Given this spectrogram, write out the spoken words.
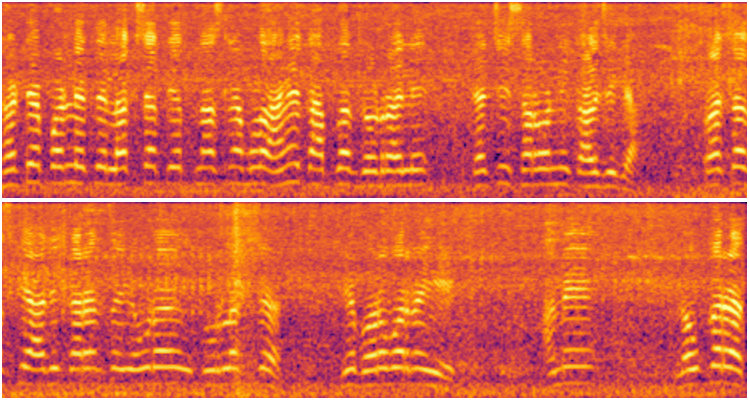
खड्डे पडले ते लक्षात येत नसल्यामुळं अनेक अपघात घडून राहिले. त्याची सर्वांनी काळजी घ्या. प्रशासकीय अधिकाऱ्यांचं एवढं दुर्लक्ष हे बरोबर नाही आहे आम्ही लवकरच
